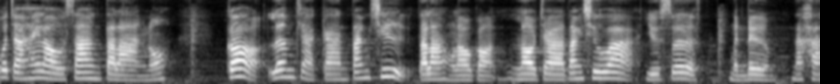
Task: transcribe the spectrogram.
ก็จะให้เราสร้างตารางเนาะ ก็เริ่มจากการตั้งชื่อตารางของเราก่อน เราจะตั้งชื่อว่า user เหมือนเดิมนะคะ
